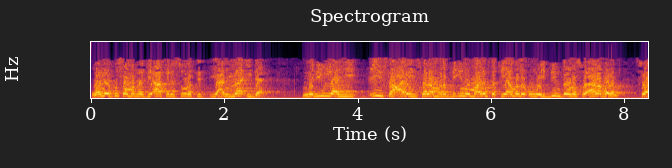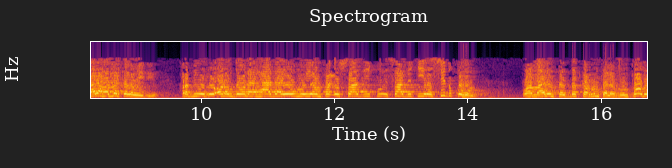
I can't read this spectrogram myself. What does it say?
Waanay ku soo marnay fii aakhiri suurati yani maa-ida. Nabiyullaahi ciisa calayhi salaam rabbi inuu maalinta qiyaamada uu weydiin doono su'aalo badan. Su'aalaha marka la weydiiyo. Rabbi wuxuu odhan doonaa hada yawmu yanfacu saadiqiina sidquhum waa maalinta dadka runta le runtoodu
